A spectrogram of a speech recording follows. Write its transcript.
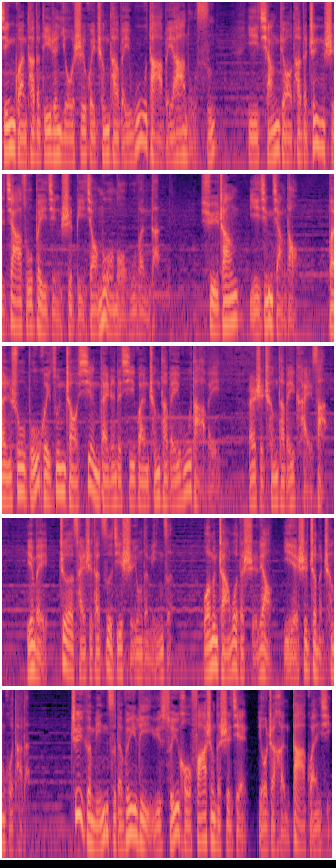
尽管他的敌人有时会称他为乌大维阿努斯。以强调他的真实家族背景是比较默默无闻的。序章已经讲到，本书不会遵照现代人的习惯称他为乌大维，而是称他为凯撒，因为这才是他自己使用的名字。我们掌握的史料也是这么称呼他的。这个名字的威力与随后发生的事件有着很大关系。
